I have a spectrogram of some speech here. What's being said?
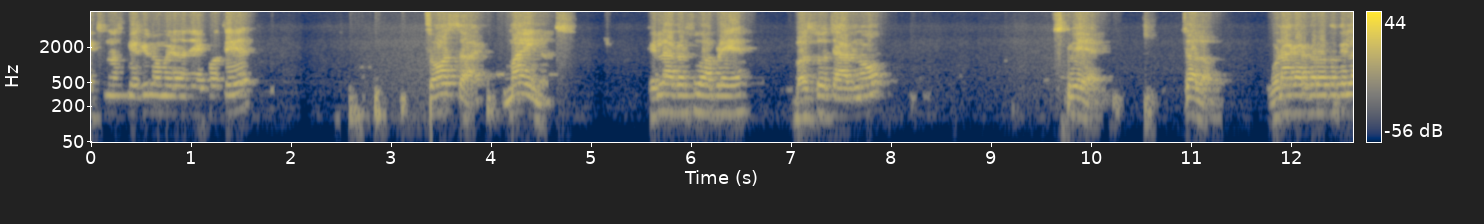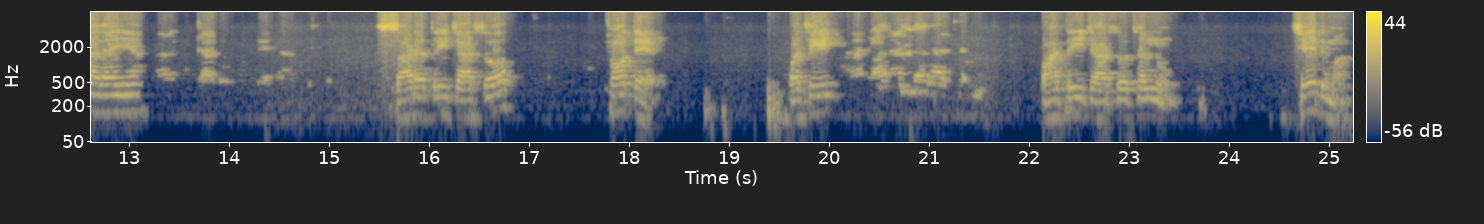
એક્સ નો સ્ક્વેર કેટલો મેળવ્યો છે? એકોતેર. ચોસઠ. માઇનસ કેટલા કરશું આપણે? બસો ચાર નો સ્ક્વેર. ચલો. ગુણાકાર કરો તો કેટલા થાય છે સાડત્રીસ ચારસો છોતેર. પછી પાંત્રીસ, ચારસો છન્નું. છેદમાં.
